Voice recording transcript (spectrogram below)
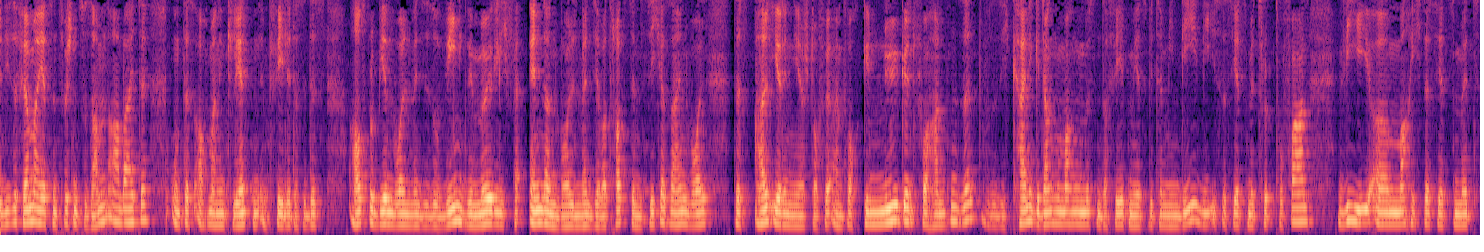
mit dieser Firma jetzt inzwischen zusammenarbeite und das auch meinen Klienten empfehle, dass sie das ausprobieren wollen, wenn sie so wenig wie möglich verändern wollen, wenn sie aber trotzdem sicher sein wollen, dass all ihre Nährstoffe einfach genügend vorhanden sind, wo sie sich keine Gedanken machen müssen, da fehlt mir jetzt Vitamin D, wie ist es jetzt mit Tryptophan, wie äh, mache ich das jetzt mit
